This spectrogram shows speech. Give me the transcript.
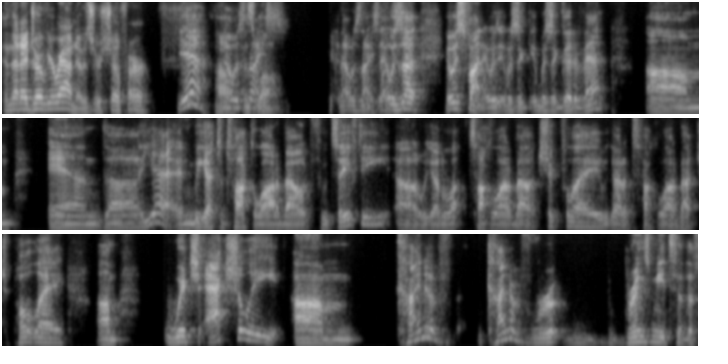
And then i drove you around. It was your chauffeur yeah that um, was nice well. Yeah that was nice it was a it was fun it was it was a, it was a good event um and uh yeah and we got to talk a lot about food safety uh we got to talk a lot about chick-fil-a we got to talk a lot about chipotle um which actually um kind of kind of brings me to the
